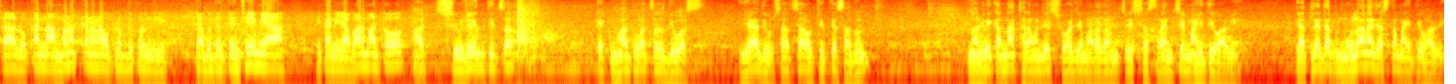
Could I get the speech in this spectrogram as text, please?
च्या लोकांना अंबरनाथकरांना उपलब्ध करून दिली. त्याबद्दल त्यांचेही मी या ठिकाणी आभार मानतो. आज शिवजयंतीचं एक महत्त्वाचं दिवस. या दिवसाचं औचित्य साधून नागरिकांना खरं म्हणजे शिवाजी महाराजांची शस्त्रांची माहिती व्हावी. त्यातल्या त्यात मुलांना जास्त माहिती व्हावी.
